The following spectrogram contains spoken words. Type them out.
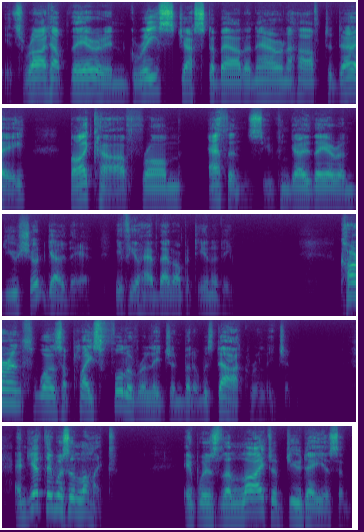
It's right up there in Greece, just about an hour and a half today by car from Athens. You can go there and you should go there if you have that opportunity. Corinth was a place full of religion, but it was dark religion. And yet there was a light. It was the light of Judaism.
